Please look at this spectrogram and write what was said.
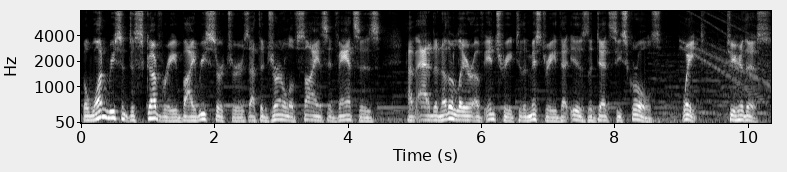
But one recent discovery by researchers at the Journal of Science Advances have added another layer of intrigue to the mystery that is the Dead Sea Scrolls. Wait, till you hear this.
